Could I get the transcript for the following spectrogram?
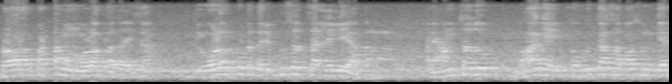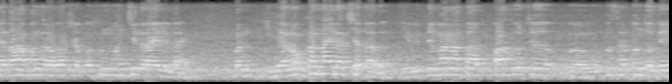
प्रवारा पट्टा म्हणून ओळखला जायचा. ती ओळख कुठंतरी पुसत चाललेली आहे आता. आणि आमचा जो भाग आहे तो विकासापासून गेल्या दहा पंधरा वर्षापासून वंचित राहिलेला आहे. पण ह्या लोकांना लक्षात आलं. हे विद्यमान आता पाच वर्ष उपसरपंच होते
